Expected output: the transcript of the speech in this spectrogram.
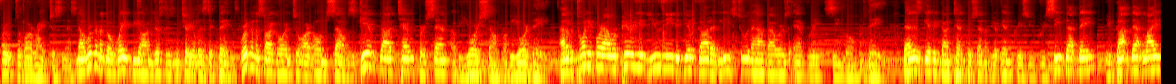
fruits of our righteousness. Now, we're going to go way beyond just these materialistic things. We're going to start going to our own selves. Give God 10% of yourself, of your day. Out of a 24 hour period, you need to give God at least two and a half hours every single day. That is giving God 10% of your increase. You've received that day, you got that life,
